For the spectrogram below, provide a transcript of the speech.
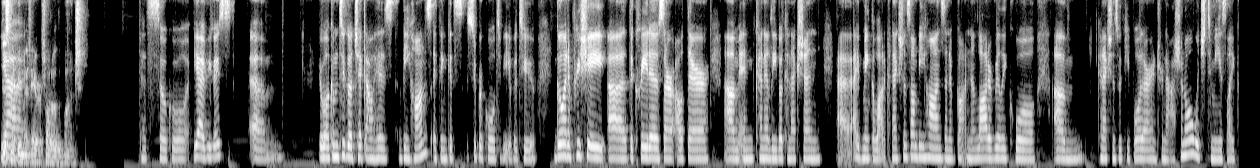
This yeah. might be my favorite photo of the bunch. That's so cool. Yeah, if you guys um you're welcome to go check out his Behance. I think it's super cool to be able to go and appreciate uh, the creatives that are out there um, and kind of leave a connection. Uh, I make a lot of connections on Behance and I've gotten a lot of really cool um, connections with people that are international, which to me is like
